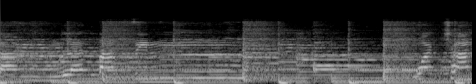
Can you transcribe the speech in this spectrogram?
สั่งและตัดสิน ว่าฉัน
